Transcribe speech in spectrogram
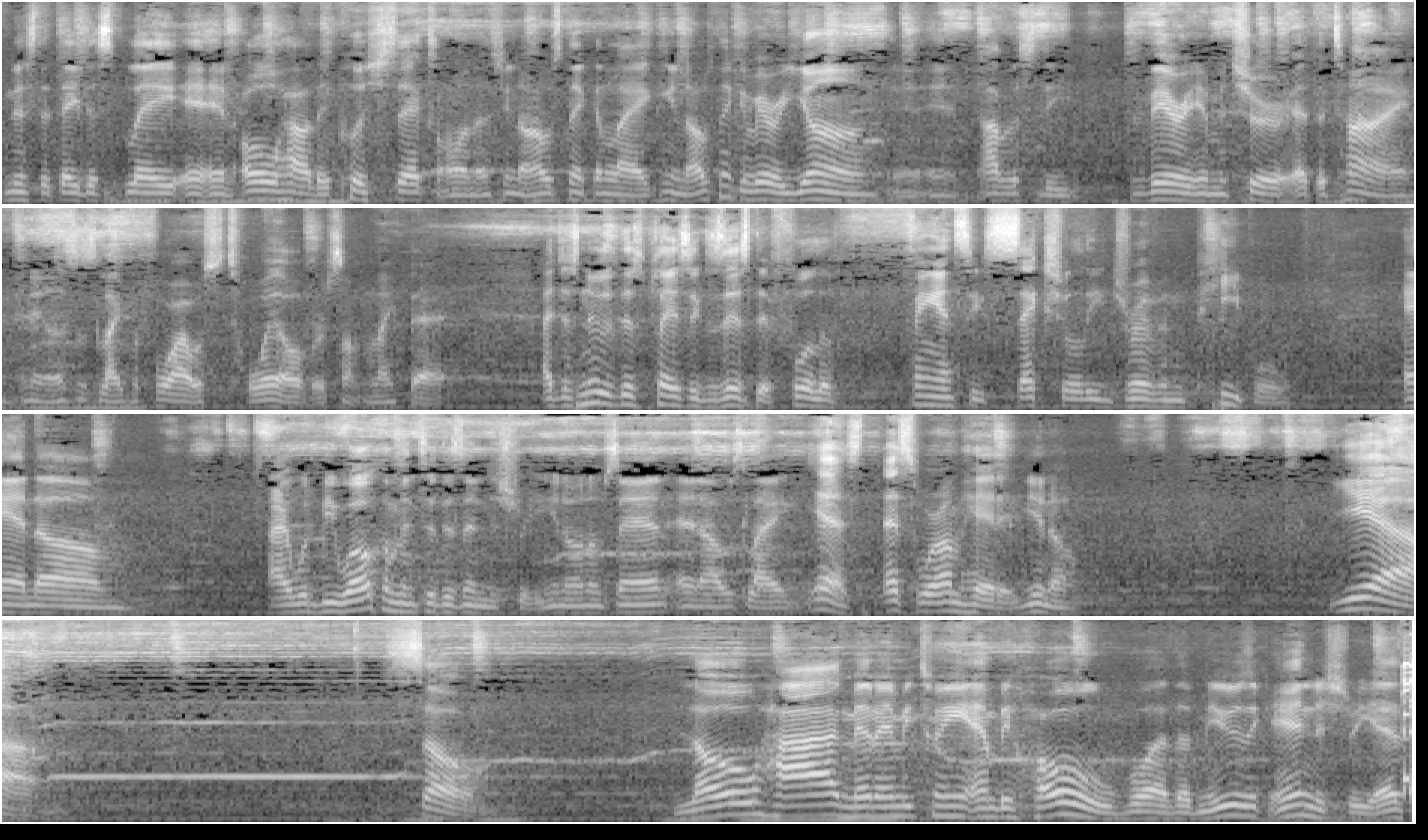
beautifulness that they display and, and, oh how they push sex on us. You know, I was thinking like you know I was thinking very young and, and obviously very immature at the time. You know, this is like before I was twelve or something like that. I just knew that this place existed full of fancy, sexually driven people. And um, I would be welcome into this industry, you know what I'm saying? And I was like, yes, that's where I'm headed, you know. Yeah. So, low, high, middle, in between, and behold, boy, the music industry as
